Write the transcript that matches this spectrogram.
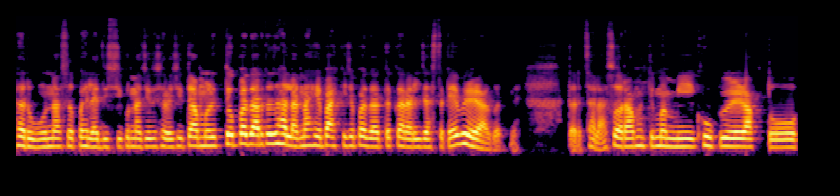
ठरवून असं पहिल्या दिवशी कुणाच्या दुसऱ्या दिवशी त्यामुळे तो पदार्थ झाला ना हे बाकीचे पदार्थ करायला जास्त काही वेळ लागत नाही. तर चला स्वरा म्हणते मम्मी खूप वेळ लागतो.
